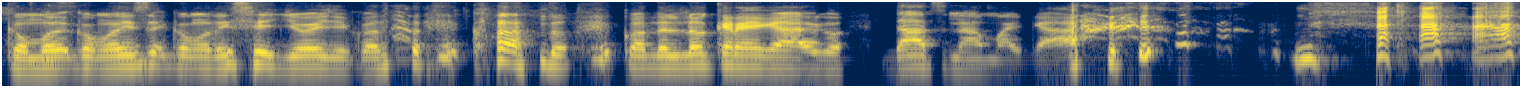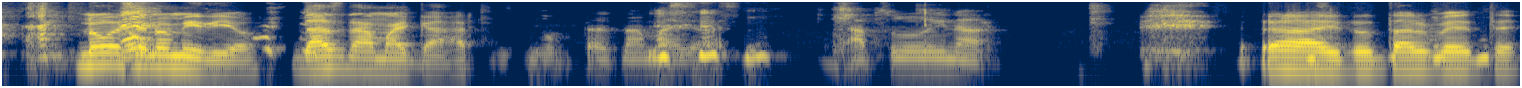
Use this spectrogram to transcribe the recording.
Como, como dice, como dice George cuando, cuando, cuando él no cree en algo, that's not my God. No, ese no es mi Dios. That's not my God. no that's not my God absolutely not Ay, totalmente.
